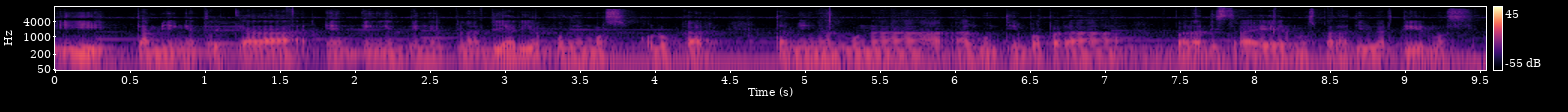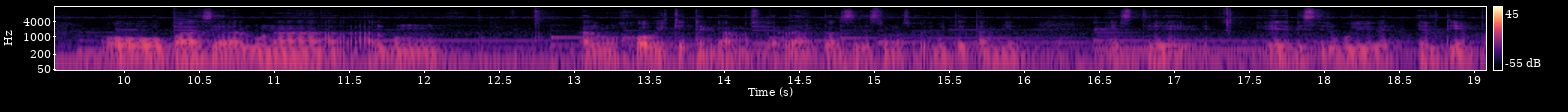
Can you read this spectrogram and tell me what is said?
y también entre cada en, el, plan diario podemos colocar también alguna, algún tiempo para, para distraernos, para divertirnos o para hacer alguna, algún, algún hobby que tengamos, ¿verdad? Entonces eso nos permite también este, eh, distribuir el tiempo.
